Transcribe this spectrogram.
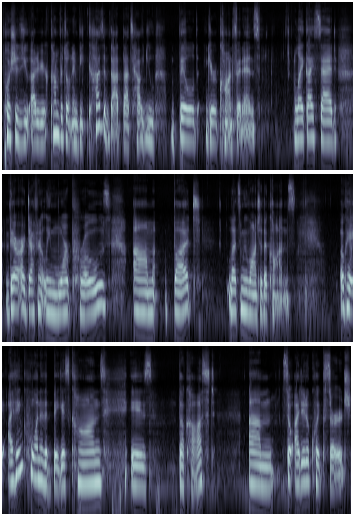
pushes you out of your comfort zone. And because of that, that's how you build your confidence like I said, there are definitely more pros, um, but let's move on to the cons. Okay, I think one of the biggest cons is the cost. Um, so I did a quick search,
